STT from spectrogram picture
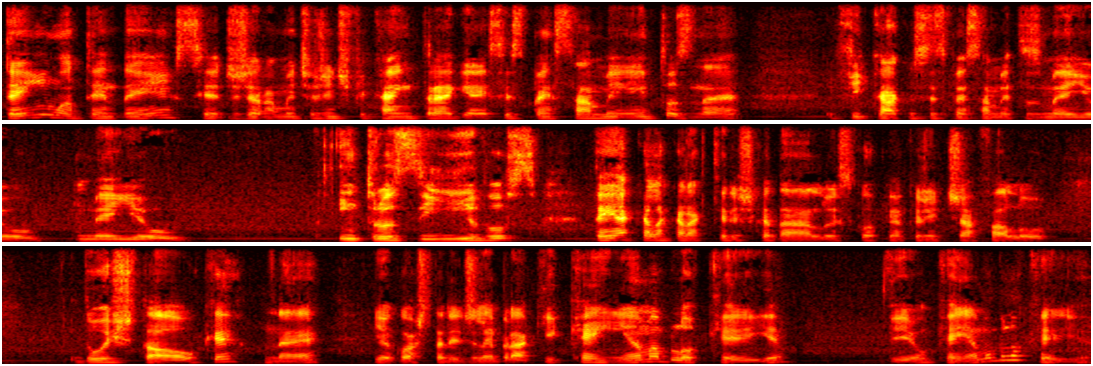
tem uma tendência de geralmente a gente ficar entregue a esses pensamentos, né? Ficar com esses pensamentos meio, meio intrusivos. Tem aquela característica da lua escorpião que a gente já falou, do Stalker, né? E eu gostaria de lembrar que quem ama bloqueia, viu? Quem ama bloqueia.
